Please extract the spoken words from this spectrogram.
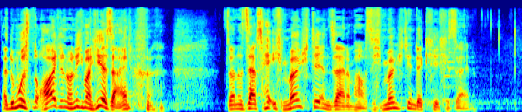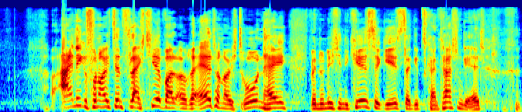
Du musst heute noch nicht mal hier sein, sondern sagst, hey, ich möchte in seinem Haus, ich möchte in der Kirche sein. Einige von euch sind vielleicht hier, weil eure Eltern euch drohen, hey, wenn du nicht in die Kirche gehst, da gibt es kein Taschengeld.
